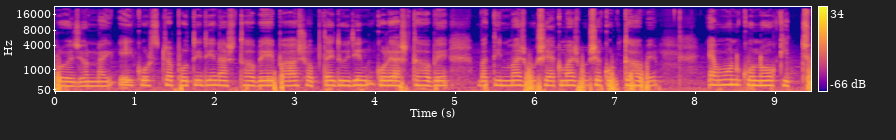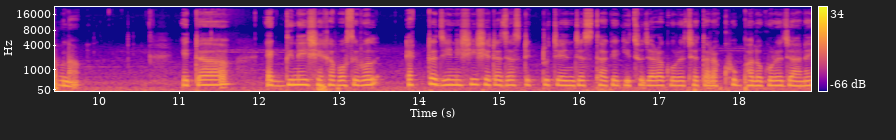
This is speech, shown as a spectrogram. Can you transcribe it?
প্রয়োজন নাই। এই কোর্সটা প্রতিদিন আসতে হবে বা সপ্তাহে দুই দিন করে আসতে হবে বা তিন মাস বসে, এক মাস বসে করতে হবে, এমন কোনো কিচ্ছু না। এটা একদিনেই শেখা পসিবল একটা জিনিসই সেটা জাস্ট একটু চেঞ্জেস থাকে, কিছু যারা করেছে তারা খুব ভালো করে জানে।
